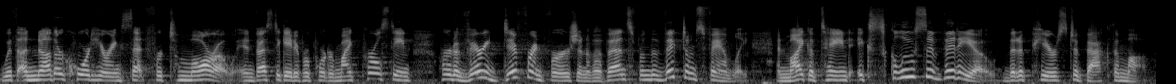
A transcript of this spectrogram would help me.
With another court hearing set for tomorrow, investigative reporter Mike Perlstein heard a very different version of events from the victim's family, and Mike obtained exclusive video that appears to back them up.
